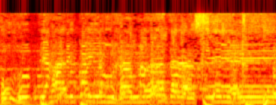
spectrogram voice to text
हो हो प्यार कोइलू हमारा से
